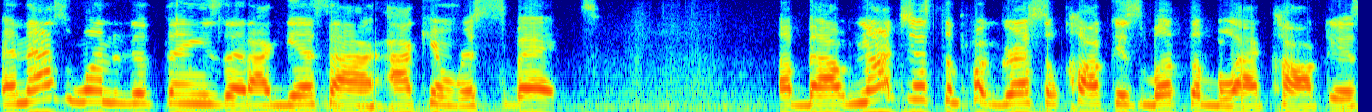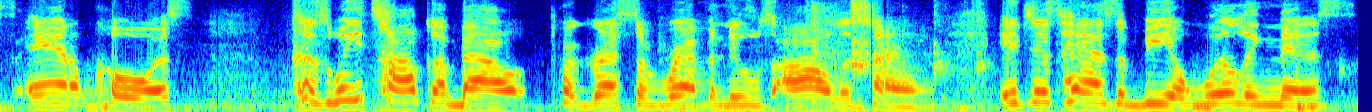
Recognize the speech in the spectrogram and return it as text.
and that's one of the things that I guess I, I can respect about not just the progressive caucus but the black caucus and of course because we talk about progressive revenues all the time. It just has to be a willingness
